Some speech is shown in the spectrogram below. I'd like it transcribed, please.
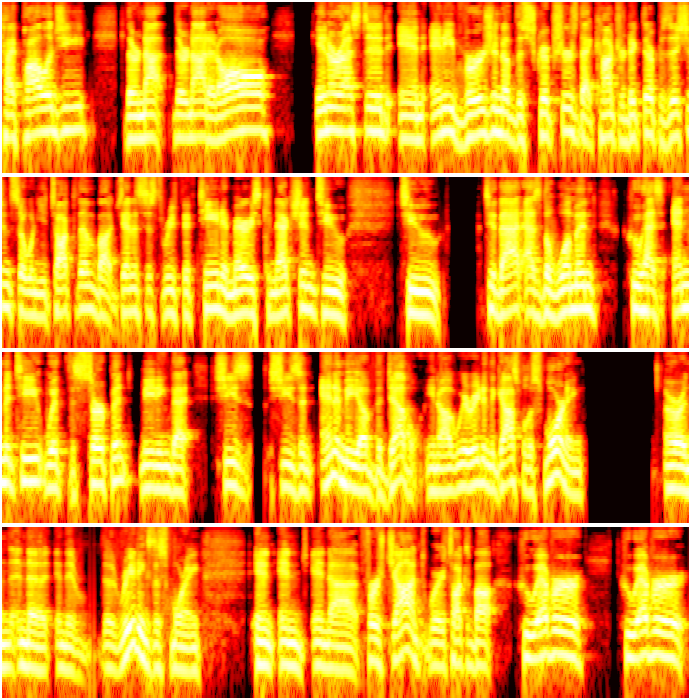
typology. They're not they're not at all interested in any version of the scriptures that contradict their position. So when you talk to them about Genesis 3:15 and Mary's connection to to to that as the woman who has enmity with the serpent, meaning that she's she's an enemy of the devil. You know, we were reading the gospel this morning, or in, in the in the the readings this morning, in in in uh, First John, where it talks about whoever whoever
